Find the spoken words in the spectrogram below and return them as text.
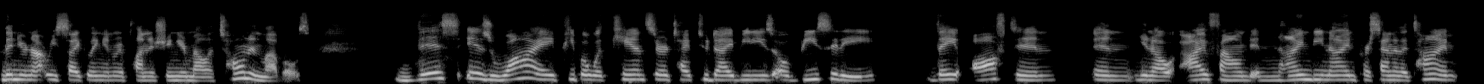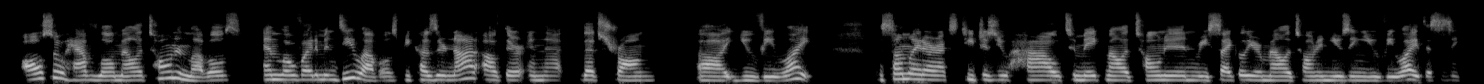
then you're not recycling and replenishing your melatonin levels. This is why people with cancer, type 2 diabetes, obesity, they often, and you know, I've found in 99% of the time, also have low melatonin levels and low vitamin D levels because they're not out there in that that strong uh, UV light. The Sunlight RX teaches you how to make melatonin, recycle your melatonin using UV light. This is a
